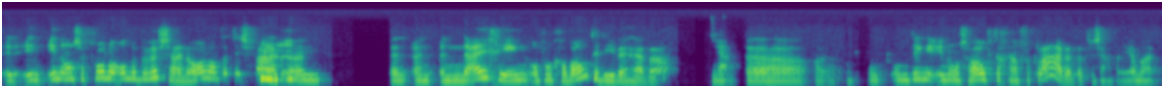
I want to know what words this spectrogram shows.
in, in onze volle onderbewustzijn hoor. Want het is vaak mm -hmm. een, een, een, een neiging of een gewoonte die we hebben. Ja. Eh, om, om dingen in ons hoofd te gaan verklaren. Dat we zeggen van ja, maar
